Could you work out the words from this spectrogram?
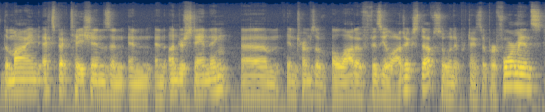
the mind, expectations, and, and, and understanding um, in terms of a lot of physiologic stuff. So when it pertains to performance,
